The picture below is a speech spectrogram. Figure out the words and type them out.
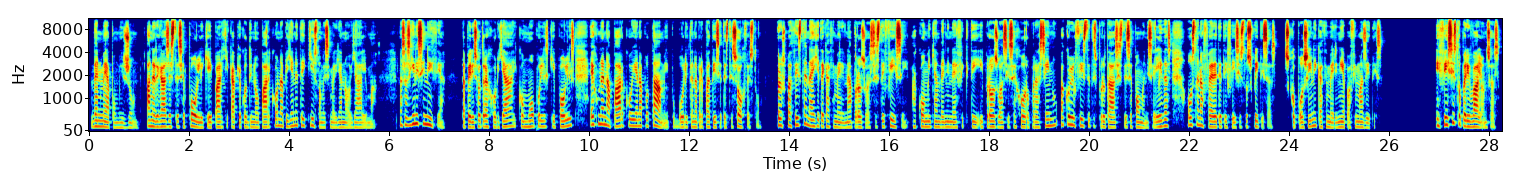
Δεν με απομυζούν. Αν εργάζεστε σε πόλη και υπάρχει κάποιο κοντινό πάρκο, να πηγαίνετε εκεί στο μεσημεριανό διάλειμμα. Να σας γίνει συνήθεια. Τα περισσότερα χωριά, οι κομμόπολει και οι πόλεις έχουν ένα πάρκο ή ένα ποτάμι που μπορείτε να περπατήσετε στις όχθες του. Προσπαθήστε να έχετε καθημερινά πρόσβαση στη φύση. Ακόμη και αν δεν είναι εφικτή η πρόσβαση σε χώρο πρασίνου, ακολουθήστε τις προτάσεις της επόμενης σελίδας ώστε να φέρετε τη φύση στο σπίτι σας. Σκοπός είναι η καθημερινή επαφή μαζί της. Η φύση στο περιβάλλον σας.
